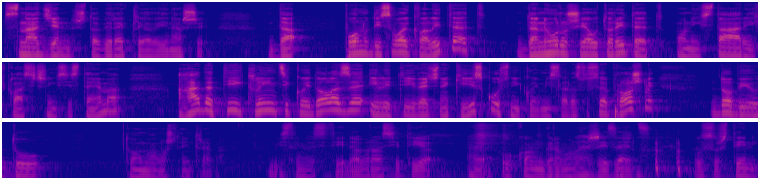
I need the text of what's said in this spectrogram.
snađen, što bi rekli ovi naši, da ponudi svoj kvalitet, da ne uruši autoritet onih starih klasičnih sistema, a da ti klinci koji dolaze ili ti već neki iskusni koji misle da su sve prošli, dobiju tu to malo što im treba. Mislim da si ti dobro osjetio e, u kom grmu leži zec u suštini.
